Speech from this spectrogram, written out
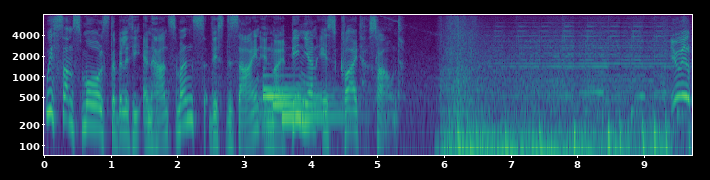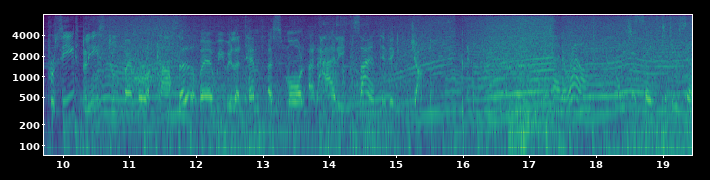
With some small stability enhancements, this design, in my opinion, is quite sound. You will proceed, please, to Bamburgh Castle, where we will attempt a small and highly scientific jump. Turn around when it is safe to do so.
